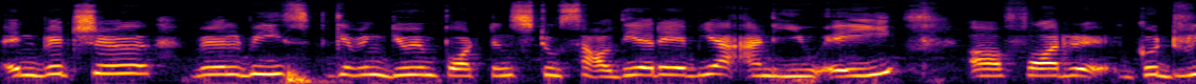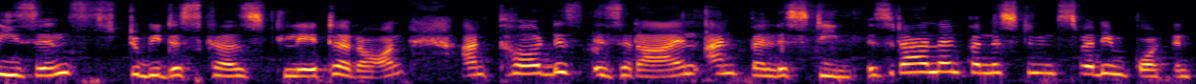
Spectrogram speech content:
in which uh, we will be giving due importance to saudi arabia and uae uh, for good reasons to be discussed later on and third is israel and palestine israel and palestine is very important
